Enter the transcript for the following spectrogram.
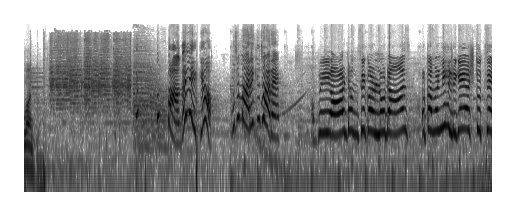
वन तुम पागल है क्या? मुझे मारे क्यों जा रहा है? अबे यार ढंग से कर लो डांस और कमर नहीं हिल रही है यश तुझसे।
